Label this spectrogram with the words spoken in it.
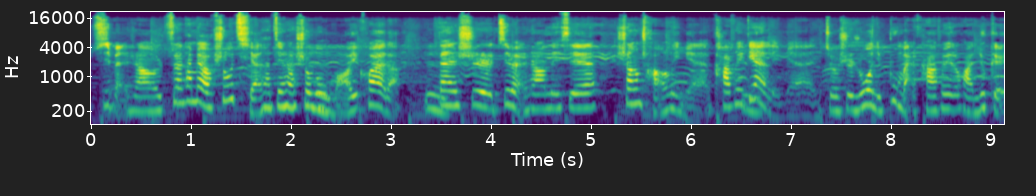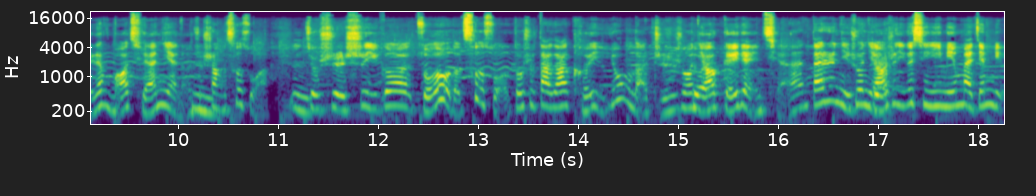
基本上虽然他们要收钱，他经常收个五毛一块的，但是基本上那些商场里面、咖啡店里面，就是如果你不买咖啡的话，你就给人家五毛钱，你也能去上个厕所。就是是一个所有的厕所都是大家可以用的，只是说你要给点钱。但是你说你要是一个新移民卖煎饼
